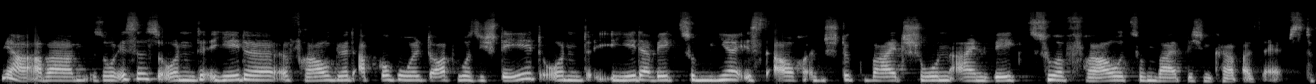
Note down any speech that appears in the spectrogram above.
ja, aber so ist es und jede Frau wird abgeholt dort, wo sie steht und jeder Weg zu mir ist auch ein Stück weit schon ein Weg zur Frau, zum weiblichen Körper selbst.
